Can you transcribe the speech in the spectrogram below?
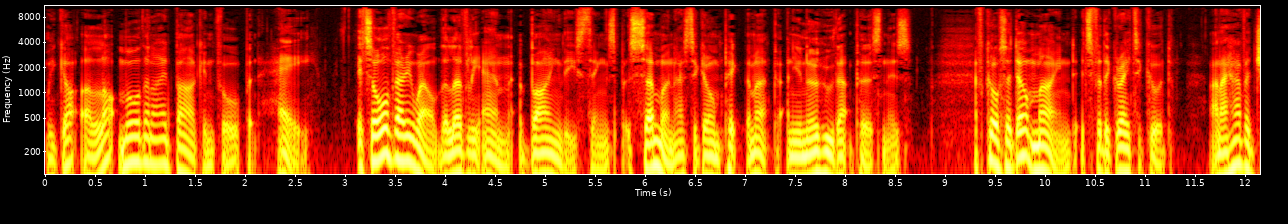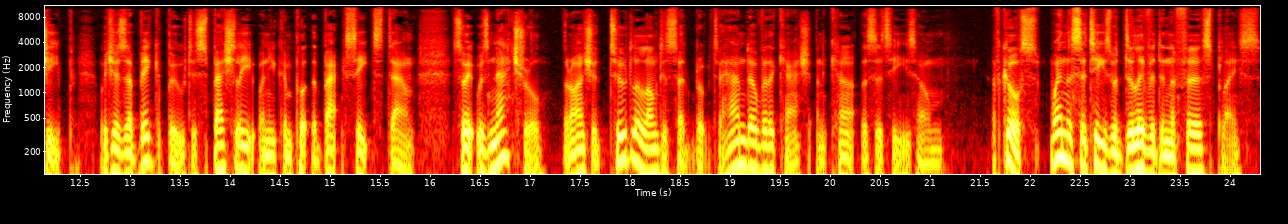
We got a lot more than I'd bargained for, but hey. It's all very well, the lovely Anne, buying these things, but someone has to go and pick them up, and you know who that person is. Of course, I don't mind, it's for the greater good and I have a Jeep, which is a big boot, especially when you can put the back seats down, so it was natural that I should tootle along to Sudbrook to hand over the cash and cart the settees home. Of course, when the settees were delivered in the first place,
